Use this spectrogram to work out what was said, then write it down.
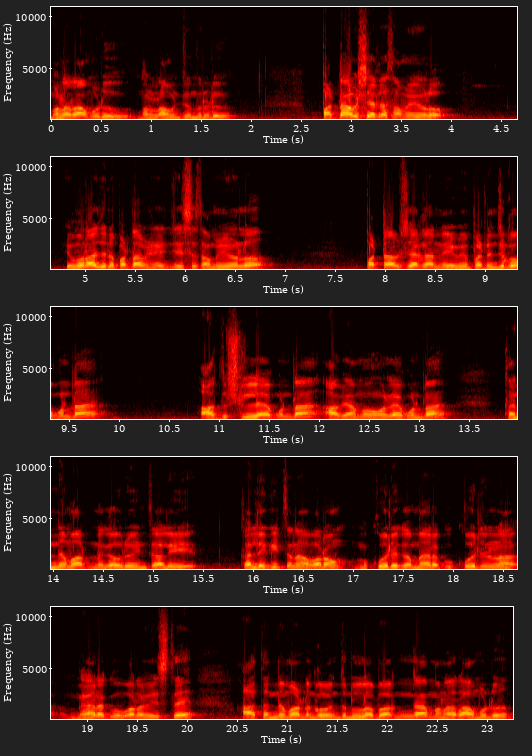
మన రాముడు మన రామచంద్రుడు పట్టాభిషేక సమయంలో యువరాజుని పట్టాభిషేకం చేసే సమయంలో పట్టాభిషేకాన్ని ఏమీ పట్టించుకోకుండా ఆ దృష్టిలు లేకుండా ఆ వ్యామోహం లేకుండా తన్ని మాటను గౌరవించాలి. తల్లికి ఇచ్చిన వరం కోరిక మేరకు కోరిన మేరకు వరం ఇస్తే ఆ తన్ని మాటను గౌరవించడంలో భాగంగా మన రాముడు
